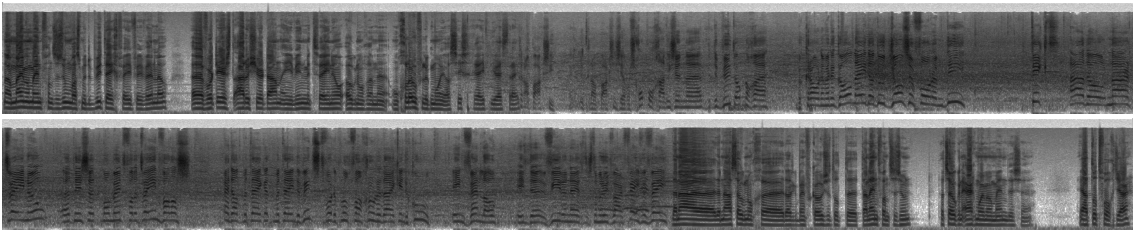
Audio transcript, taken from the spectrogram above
Nou, mijn moment van het seizoen was mijn debuut tegen VV Venlo. Uh, voor het eerst ADO-shirt aan en je wint met 2-0. Ook nog een uh, ongelooflijk mooie assist gegeven die wedstrijd. Knappe actie. Een knappe actie. Zelfs Schoppel gaat hij zijn uh, debuut ook nog bekronen met een goal. Nee, dat doet Johnson voor hem. Die tikt ADO naar 2-0. Het is het moment van de twee invallers. En dat betekent meteen de winst voor de ploeg van Groenendijk in de koel in Venlo in de 94ste minuut waar VVV... Daarna, uh, daarnaast ook nog uh, dat ik ben verkozen tot uh, talent van het seizoen. Dat is ook een erg mooi moment, dus ja, tot volgend jaar.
